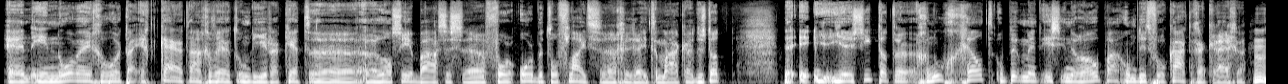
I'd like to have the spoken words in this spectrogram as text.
En in Noorwegen wordt daar echt keihard aan gewerkt om die raket eh, eh, lanceerbasis eh, voor orbital flights gereed te maken. Dus dat, je, je ziet dat er genoeg geld op dit moment is in Europa om dit voor elkaar te gaan krijgen. Hm.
